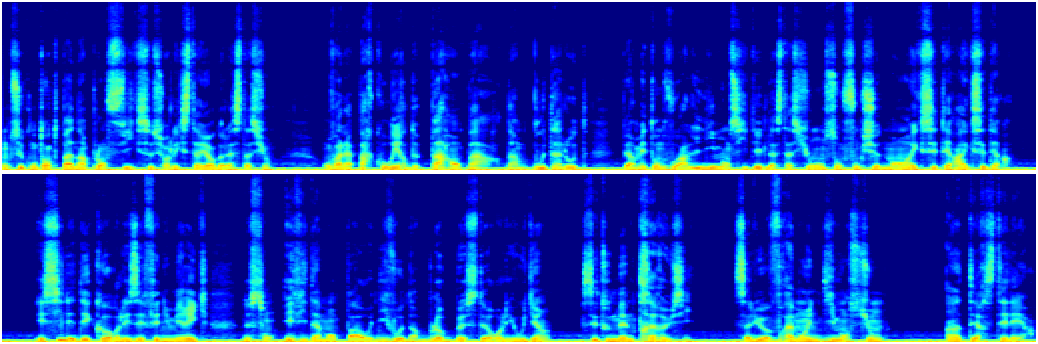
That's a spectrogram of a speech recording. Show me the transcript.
On ne se contente pas d'un plan fixe sur l'extérieur de la station. On va la parcourir de part en part, d'un bout à l'autre, permettant de voir l'immensité de la station, son fonctionnement, etc., etc. Et si les décors et les effets numériques ne sont évidemment pas au niveau d'un blockbuster hollywoodien, c'est tout de même très réussi. Ça lui offre vraiment une dimension interstellaire.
